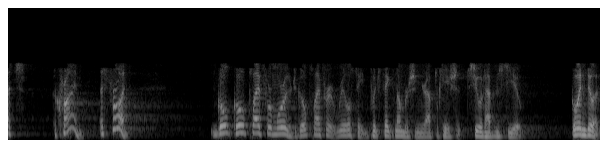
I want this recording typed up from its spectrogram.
that's a crime. That's fraud. Go go apply for a mortgage. Go apply for real estate put fake numbers in your application. See what happens to you. Go ahead and do it.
